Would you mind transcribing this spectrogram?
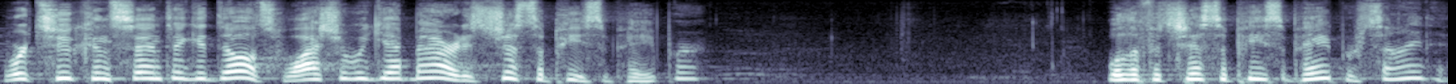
We're two consenting adults. Why should we get married? It's just a piece of paper. Well, if it's just a piece of paper, sign it.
